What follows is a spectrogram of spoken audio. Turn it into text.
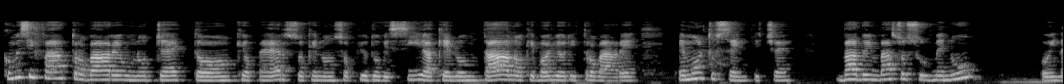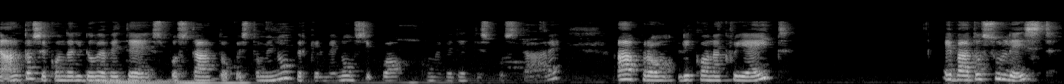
Come si fa a trovare un oggetto che ho perso, che non so più dove sia, che è lontano, che voglio ritrovare? È molto semplice. Vado in basso sul menu o in alto a seconda di dove avete spostato questo menu, perché il menu si può, come vedete, spostare. Apro l'icona Create e vado su List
